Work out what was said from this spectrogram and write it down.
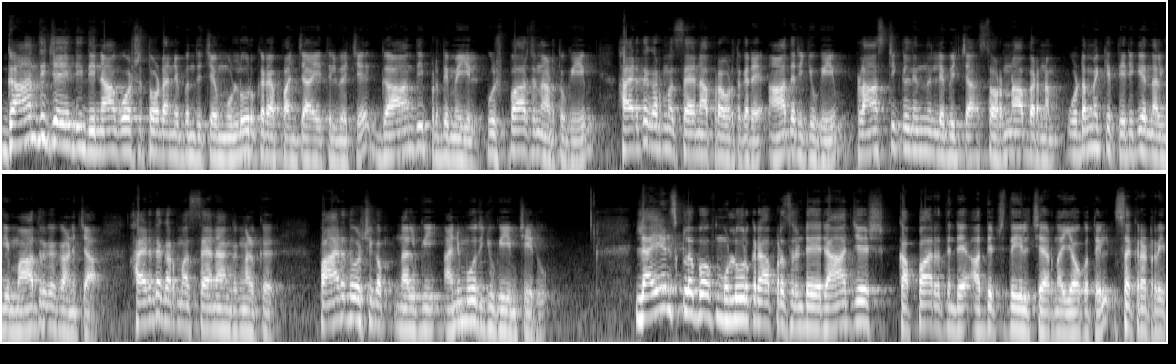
Gandhi Jayanti ദിനാഘോഷത്തോടനുബന്ധിച്ച് മുള്ളൂർക്കര പഞ്ചായത്തിൽ വെച്ച് ഗാന്ധി പ്രതിമയിൽ പുഷ്പാർച്ച നടത്തുകയും ഹരിതകർമ്മ സേനാ പ്രവർത്തകരെ ആദരിക്കുകയും പ്ലാസ്റ്റിക്കിൽ നിന്ന് ലഭിച്ച സ്വർണാഭരണം ഉടമയ്ക്ക് തിരികെ നൽകി മാതൃക കാണിച്ച ഹരിതകർമ്മ സേനാംഗങ്ങൾക്ക് പാരിതോഷികം നൽകി അനുമോദിക്കുകയും ചെയ്തു. Lions Club of Mullurkara president Rajesh കപ്പാരത്തിന്റെ അധ്യക്ഷതയിൽ ചേർന്ന യോഗത്തിൽ secretary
